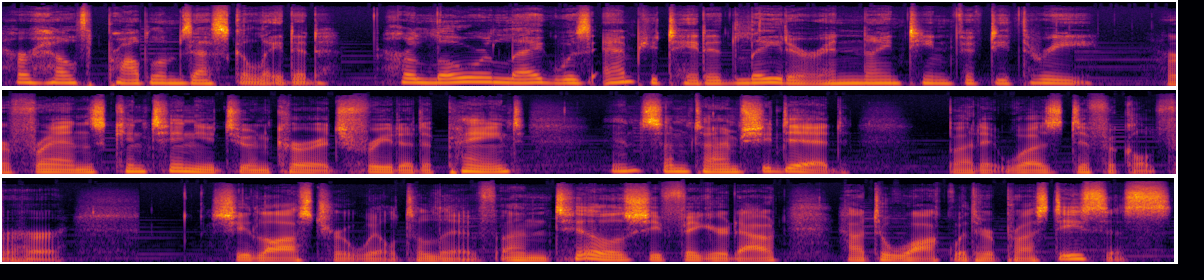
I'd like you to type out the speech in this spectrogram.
her health problems escalated. Her lower leg was amputated later in 1953. Her friends continued to encourage Frida to paint, and sometimes she did, but it was difficult for her. She lost her will to live until she figured out how to walk with her prosthesis.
